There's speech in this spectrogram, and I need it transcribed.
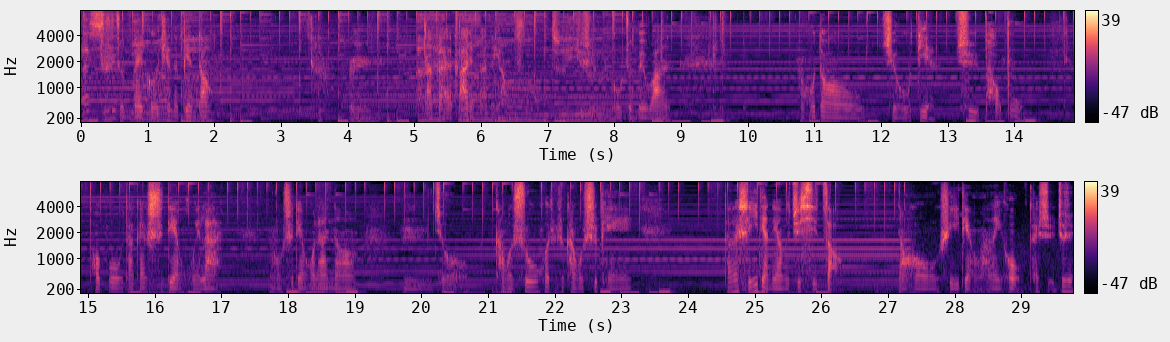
就是准备隔天的便当。嗯大概八点半的样子，就是能够准备完，然后到九点去跑步，跑步大概十点回来，然后十点回来呢，嗯，就看会书或者是看会视频，大概十一点的样子去洗澡，然后十一点完了以后开始，就是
